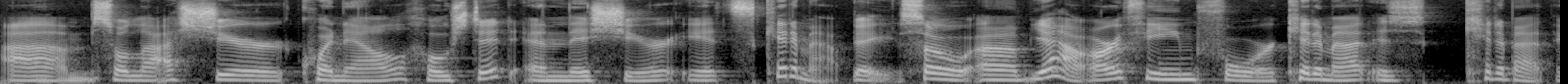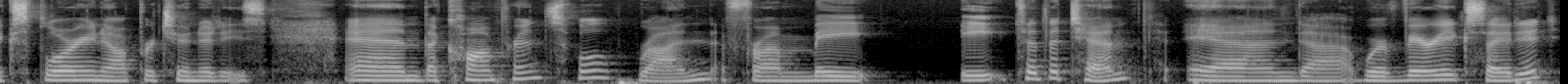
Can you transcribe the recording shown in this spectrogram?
Um, so last year Quesnel hosted, and this year it's Kitimat. Okay, so um, yeah, our theme for Kitimat is Kitimat Exploring Opportunities, and the conference will run from May 8th to the 10th, and uh, we're very excited.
